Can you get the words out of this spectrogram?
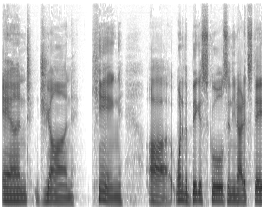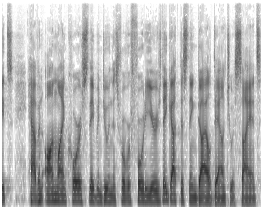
and John King uh, one of the biggest schools in the United States have an online course. They've been doing this for over 40 years. They got this thing dialed down to a science.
